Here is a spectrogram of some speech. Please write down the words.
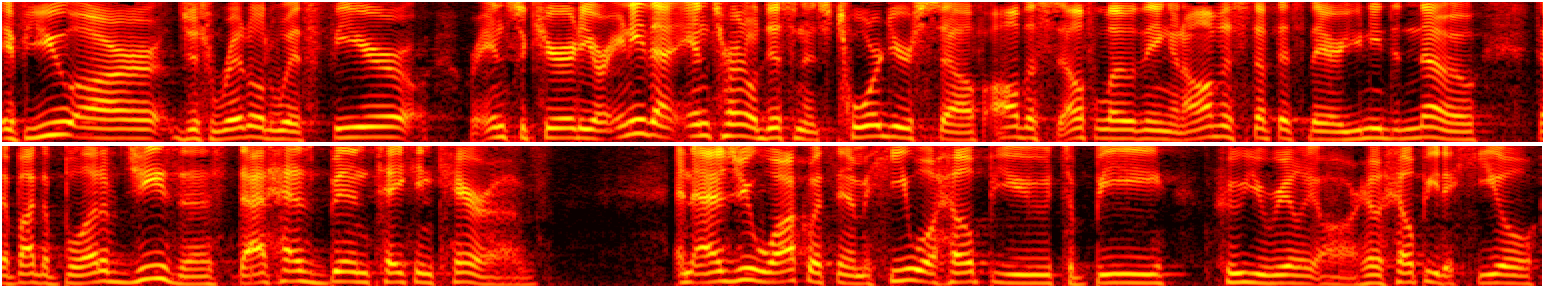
If you are just riddled with fear or insecurity or any of that internal dissonance toward yourself, all the self loathing and all the stuff that's there, you need to know that by the blood of Jesus, that has been taken care of. And as you walk with Him, He will help you to be who you really are. He'll help you to heal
